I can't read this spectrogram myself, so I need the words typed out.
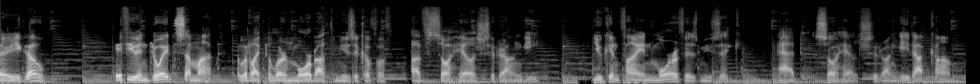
There you go. If you enjoyed Samat and would like to learn more about the music of, of Soheil Shirangi, you can find more of his music at soheilshirangi.com.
